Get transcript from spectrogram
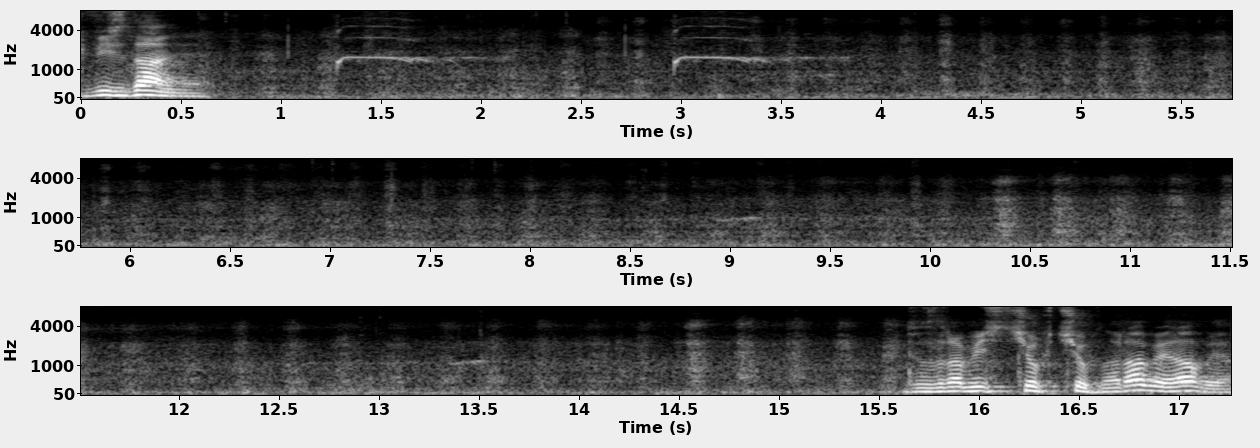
gwizdanie. Zrobić ciuch, ciuch. No robię, robię.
